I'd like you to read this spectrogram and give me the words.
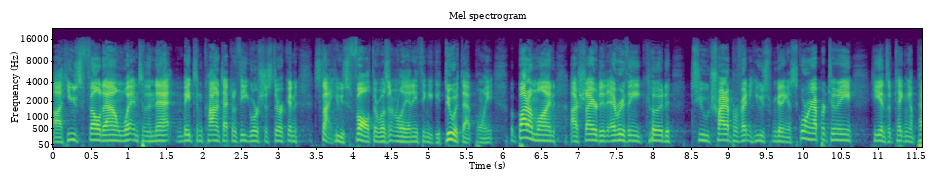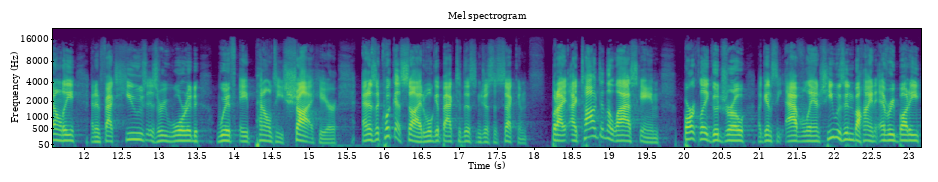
Uh, Hughes fell down, went into the net, made some contact with Igor Shesterkin. It's not Hughes' fault. There wasn't really anything he could do at that point. But bottom line, uh, Schneider did everything he could to try to prevent Hughes from getting a scoring opportunity. He ends up taking a penalty. And in fact, Hughes is rewarded with a penalty shot here. And as a quick aside, we'll get back to this in just a second. But I, I talked in the last game, Barclay Goodrow against the Avalanche. He was in behind everybody,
